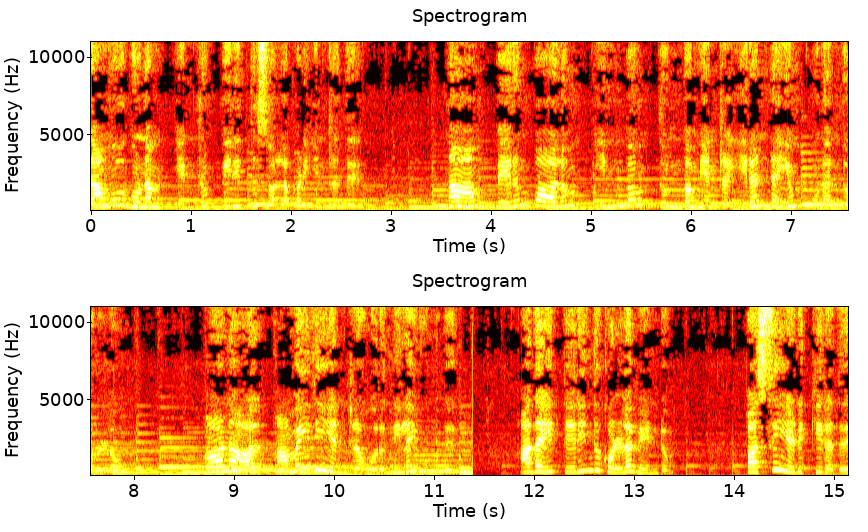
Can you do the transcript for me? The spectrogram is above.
தமோ குணம் என்றும் பிரித்து சொல்லப்படுகின்றது. நாம் பெரும்பாலும் இன்பம் துன்பம் என்ற இரண்டையும் உணர்ந்துள்ளோம். ஆனால் அமைதி என்ற ஒரு நிலை உண்டு. அதை தெரிந்து கொள்ள வேண்டும். பசி எடுக்கிறது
